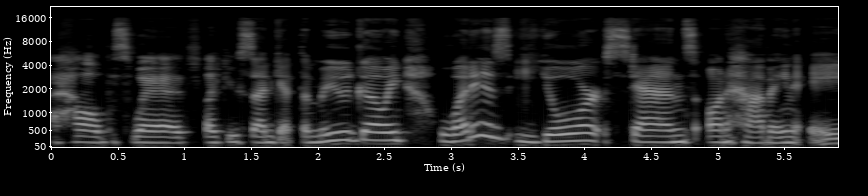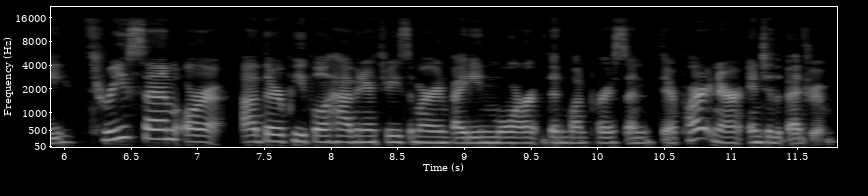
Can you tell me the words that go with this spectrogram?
helps with, like you said, get the mood going. What is your stance on having a threesome or other people having a threesome or inviting more than one person, their partner, into the bedroom?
